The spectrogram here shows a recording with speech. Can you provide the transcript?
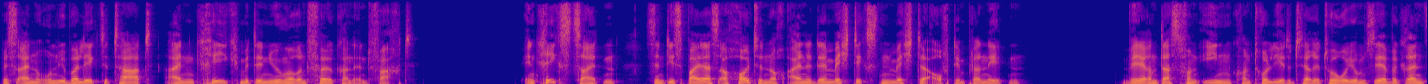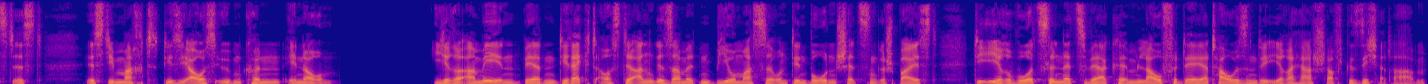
bis eine unüberlegte Tat einen Krieg mit den jüngeren Völkern entfacht. In Kriegszeiten sind die Spires auch heute noch eine der mächtigsten Mächte auf dem Planeten. Während das von ihnen kontrollierte Territorium sehr begrenzt ist, ist die Macht, die sie ausüben können, enorm. Ihre Armeen werden direkt aus der angesammelten Biomasse und den Bodenschätzen gespeist, die ihre Wurzelnetzwerke im Laufe der Jahrtausende ihrer Herrschaft gesichert haben.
